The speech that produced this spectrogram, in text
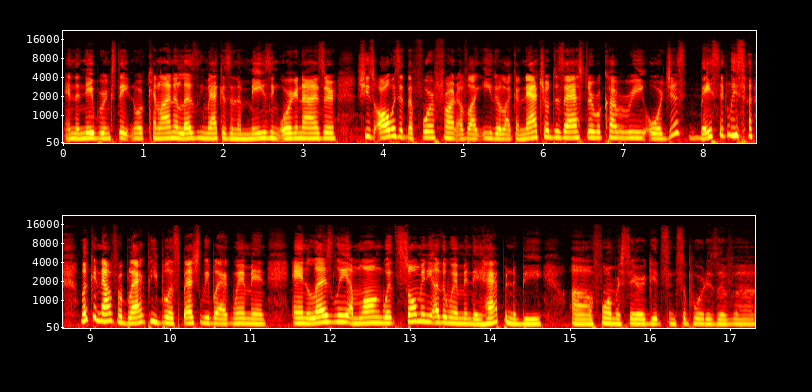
in the neighboring state north carolina. Leslie mack is an amazing organizer. She's always at the forefront of like either like a natural disaster recovery or just basically looking out for black people especially black women. And leslie along with so many other women they happen to be uh, former surrogates and supporters of uh,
